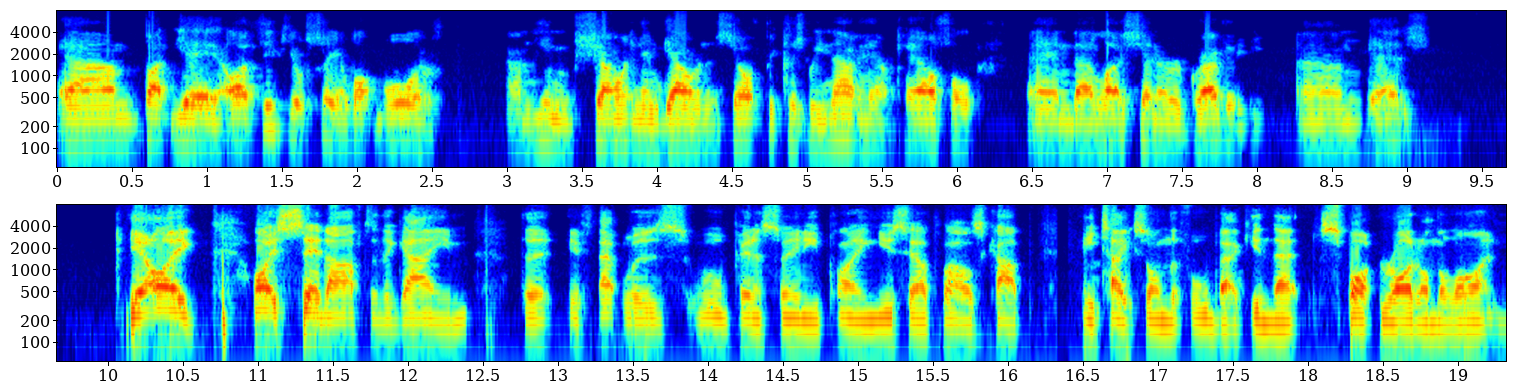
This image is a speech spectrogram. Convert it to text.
Um, but yeah, I think you'll see a lot more of um, him showing and going himself because we know how powerful and uh, low centre of gravity um, he has. Yeah, I I said after the game that if that was Will Penisini playing New South Wales Cup, he takes on the fullback in that spot right on the line.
